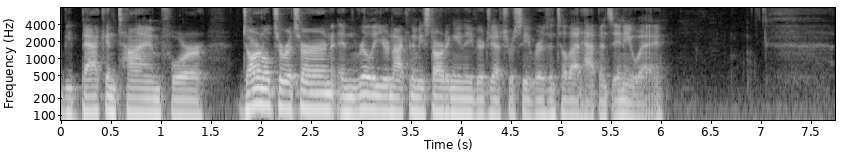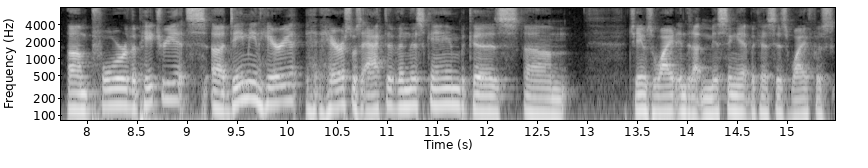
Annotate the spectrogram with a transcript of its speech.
be back in time for Darnold to return, and really you're not going to be starting any of your Jets receivers until that happens anyway. Um, for the Patriots, uh, Damien Harris was active in this game because um, James White ended up missing it because his wife was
